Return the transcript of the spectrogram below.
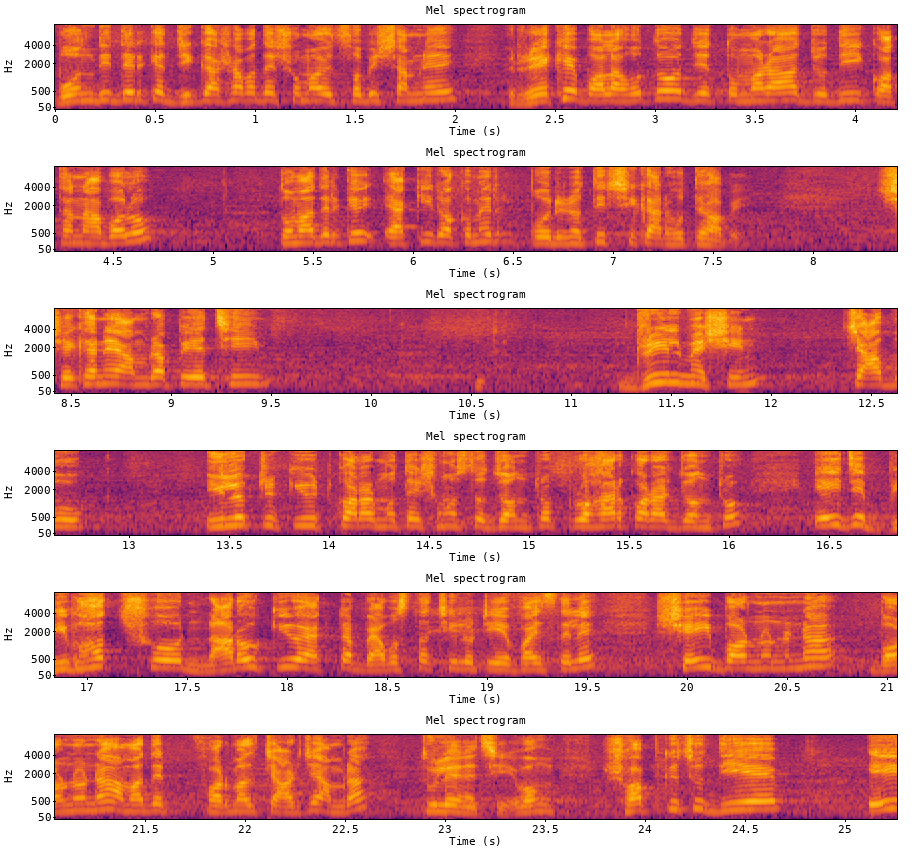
বন্দীদেরকে জিজ্ঞাসাবাদের সময় ছবির সামনে রেখে বলা হতো যে, তোমরা যদি কথা না বলো, তোমাদেরকে একই রকমের পরিণতির শিকার হতে হবে। সেখানে আমরা পেয়েছি ড্রিল মেশিন, চাবুক ইলেকট্রিকিউট করার মতো এই সমস্ত যন্ত্র, প্রহার করার যন্ত্র, এই যে বিভৎস নারকীয় একটা ব্যবস্থা ছিল টিএফআই সেলে, সেই বর্ণনা বর্ণনা আমাদের ফর্মাল চার্জে আমরা তুলে এনেছি এবং সব কিছু দিয়ে এই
